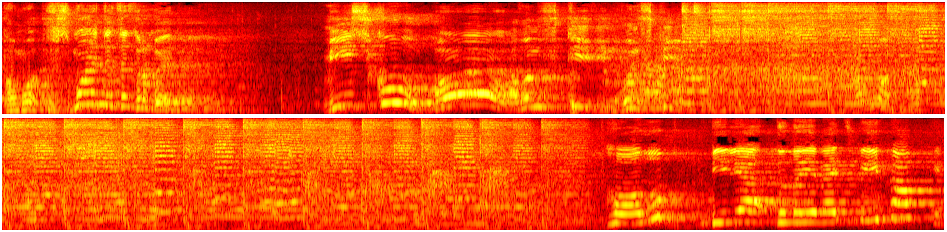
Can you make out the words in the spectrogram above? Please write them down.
Помо... Зможете це зробити? Міську! О, а вон в ті він, вон в ті. Голуб біля Дунаєвецької хавки.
